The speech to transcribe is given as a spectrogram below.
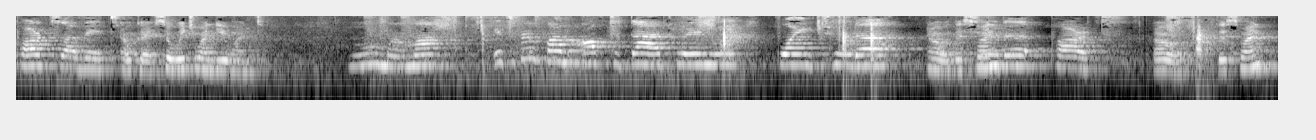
Parts of it. Okay, so which one do you want? No, Mama. It's first one after that when we point to the Oh, this to one? the parts. Oh, this one?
